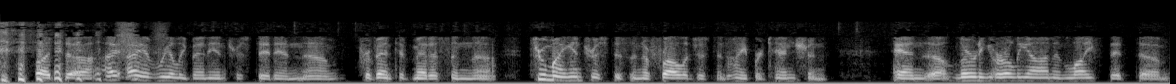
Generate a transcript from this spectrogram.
but uh, I, I have really been interested in um, preventive medicine uh, through my interest as a nephrologist in hypertension, and uh, learning early on in life that um,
